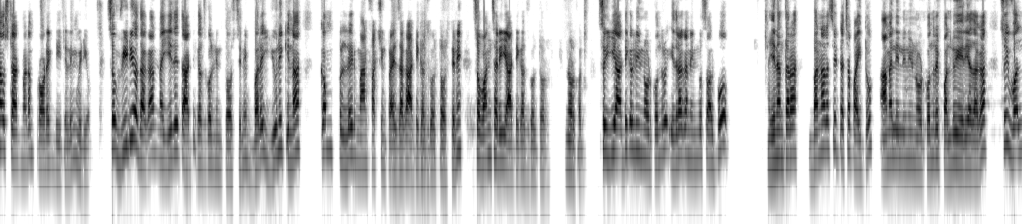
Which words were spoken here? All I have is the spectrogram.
ನಾವು ಸ್ಟಾರ್ಟ್ ಮಾಡೋಣ ಪ್ರಾಡಕ್ಟ್ ಡೀಟೇಲಿಂಗ್ ವಿಡಿಯೋ ಸೊ ವಿಡಿಯೋದಾಗ ನಾ ಏದೈತೆ ಆರ್ಟಿಕಲ್ಸ್ಗಳು ನಿಮ್ಗೆ ತೋರಿಸ್ತೀನಿ. ಬರೀ ಯೂನಿಕ್ ಇನ್ನ ಕಂಪ್ಲೀಟ್ ಮ್ಯಾನುಫ್ಯಾಕ್ಚರಿಂಗ್ ಪ್ರೈಸ್ದಾಗ ಆರ್ಟಿಕಲ್ಸ್ಗಳು ಆರ್ಟಿಕಲ್ಸ್ಗಳು ತೋರಿಸ್ತೀನಿ ಸೊ ಒಂದ್ಸರಿ ಈ ಆರ್ಟಿಕಲ್ಸ್ಗಳು ತೋರ್, ನೋಡ್ಕೊಂಡು. ಸೊ ಈ ಆರ್ಟಿಕಲ್ ನೀವು ನೋಡ್ಕೊಂಡ್ರು ಇದ್ರಾಗ ನಿಮ್ಗೂ ಸ್ವಲ್ಪ ಏನಂತಾರ ಬನಾರಸಿ ಟಚ್ ಅಪ್ ಆಯ್ತು. ಆಮೇಲೆ ಇಲ್ಲಿ ನೀವು ನೋಡ್ಕೊಂಡ್ರೆ ಪಲ್ಲು ಏರಿಯಾದಾಗ ಸೊ ಈ ವಲ್,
